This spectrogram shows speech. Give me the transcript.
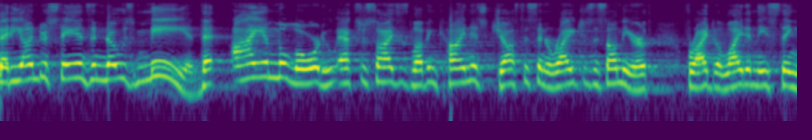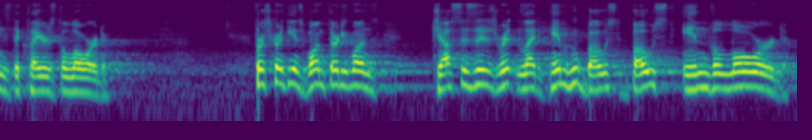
that he understands and knows me, that I am the Lord who exercises loving kindness, justice, and righteousness on the earth, for I delight in these things, declares the Lord. 1 Corinthians 1:31 Just as it is written, let him who boasts boast in the Lord.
